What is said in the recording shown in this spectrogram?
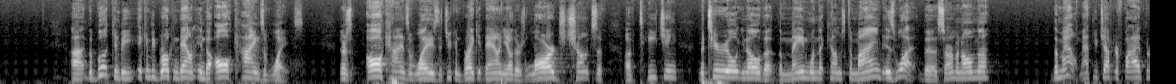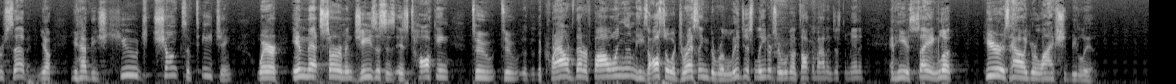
uh, the book can be, it can be broken down into all kinds of ways. There's all kinds of ways that you can break it down. You know, there's large chunks of, of teaching material. You know, the, the main one that comes to mind is what? The Sermon on the, the Mount, Matthew chapter 5 through 7. You know, you have these huge chunks of teaching where in that sermon, Jesus is, is talking to, to the crowds that are following him. He's also addressing the religious leaders, who we're going to talk about in just a minute and he is saying, Look, here is how your life should be lived.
